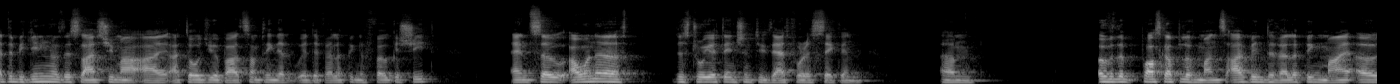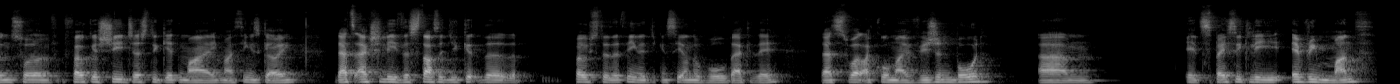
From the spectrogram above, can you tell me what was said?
at the beginning of this live stream, I, I told you about something that we're developing a focus sheet. And so I want to just draw your attention to that for a second. Um, over the past couple of months, I've been developing my own sort of focus sheet just to get my, my things going. That's actually the stuff that you get, the, the poster, the thing that you can see on the wall back there. That's what I call my vision board. Um, it's basically every month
